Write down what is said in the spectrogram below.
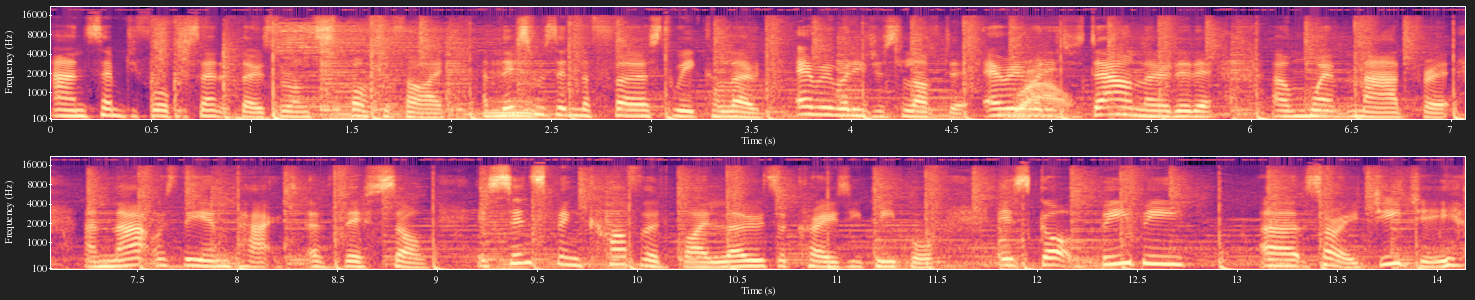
and 74% of those were on Spotify. And mm. this was in the first week alone. Everybody just loved it. Everybody wow. just downloaded it and went mad for it. And that was the impact of this song. It's since been covered by loads of crazy people. It's got BB, uh, sorry, Gigi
